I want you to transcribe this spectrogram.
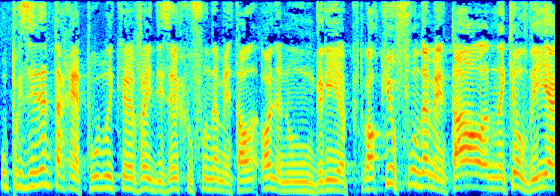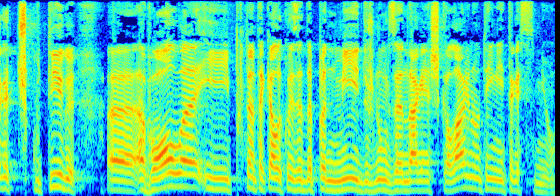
O Presidente da República veio dizer que o fundamental, olha, no Hungria, Portugal, que o fundamental naquele dia era discutir ah, a bola e, portanto, aquela coisa da pandemia e dos números andarem a escalar não tinha interesse nenhum.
